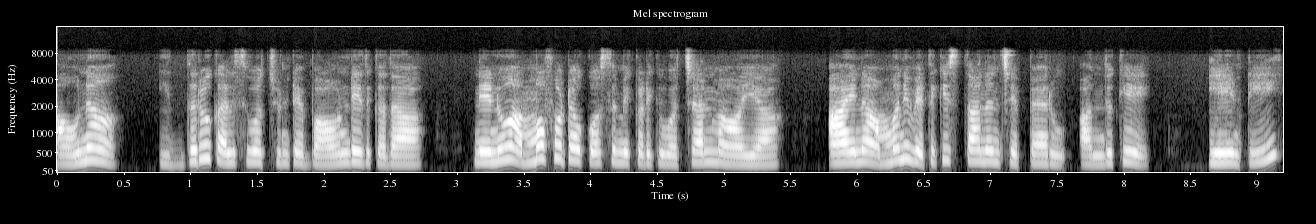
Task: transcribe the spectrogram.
అవునా? ఇద్దరూ కలిసి వచ్చుంటే బాగుండేది కదా. నేను అమ్మ ఫోటో కోసం ఇక్కడికి వచ్చాను మావయ్య. ఆయన అమ్మని వెతికిస్తానని చెప్పారు. అందుకే. ఏంటి?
